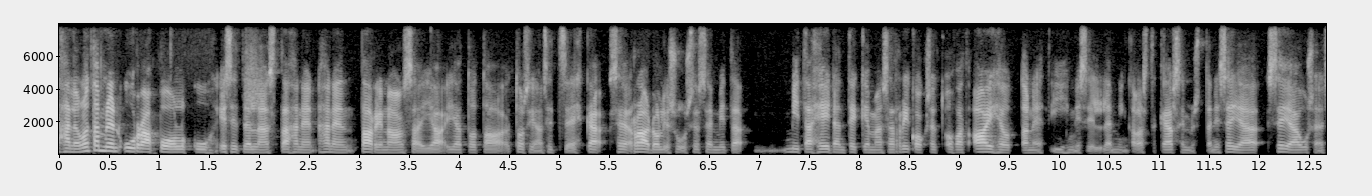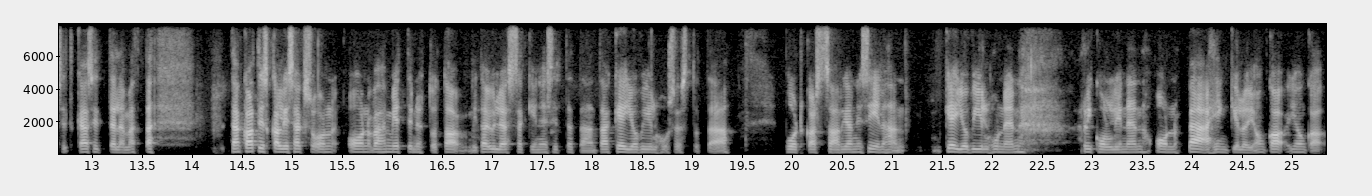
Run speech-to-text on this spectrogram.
hänellä on tämmöinen urapolku, esitellään sitä hänen, hänen tarinaansa ja, ja tota, tosiaan sitten se ehkä se raadollisuus ja se, mitä, mitä heidän tekemänsä rikokset ovat aiheuttaneet ihmisille, minkälaista kärsimystä, niin se jää, se jää usein sitten käsittelemättä. Tämän katiskan lisäksi on, on vähän miettinyt, tota, mitä Ylessäkin esitetään, tämä Keijo Vilhusesta tämä podcast-sarja, niin siinähän Keijo Vilhunen rikollinen on päähenkilö, jonka, jonka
